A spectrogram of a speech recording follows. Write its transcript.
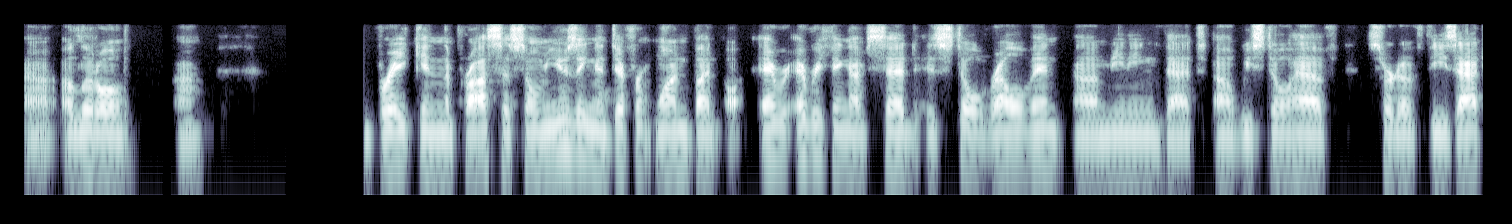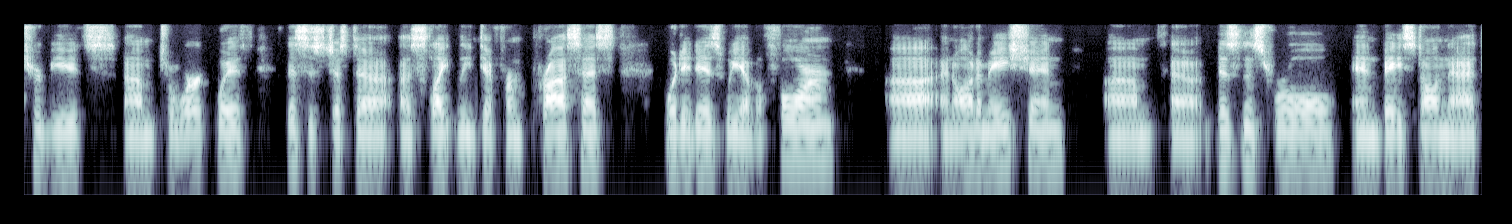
uh, a little uh, break in the process. So I'm using a different one, but every, everything I've said is still relevant, uh, meaning that uh, we still have sort of these attributes um, to work with. This is just a, a, slightly different process. What it is, we have a form, uh, an automation, um, business rule, and based on that,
